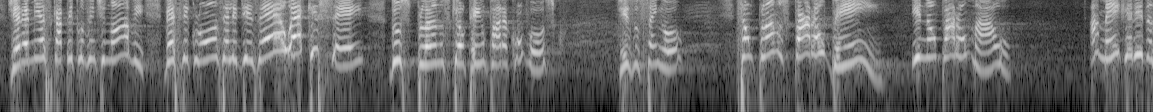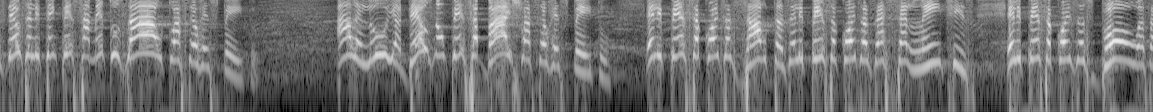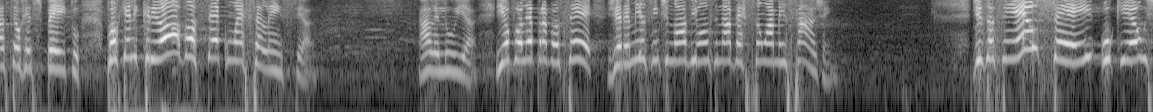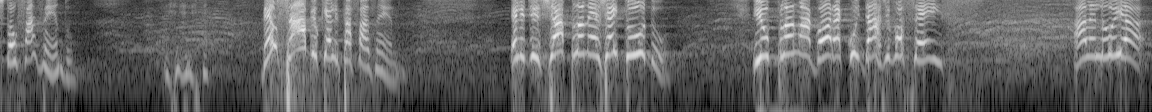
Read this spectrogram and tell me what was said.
Jeremias capítulo 29, versículo 11, ele diz: Eu é que sei dos planos que eu tenho para convosco, diz o Senhor. São planos para o bem e não para o mal. Amém, queridas? Deus ele tem pensamentos altos a seu respeito. Aleluia! Deus não pensa baixo a seu respeito. Ele pensa coisas altas, ele pensa coisas excelentes, ele pensa coisas boas a seu respeito, porque ele criou você com excelência. Aleluia. E eu vou ler para você Jeremias 29, 11 na versão A Mensagem. Diz assim: Eu sei o que eu estou fazendo. Deus sabe o que Ele está fazendo. Ele diz: Já planejei tudo. E o plano agora é cuidar de vocês. Aleluia.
